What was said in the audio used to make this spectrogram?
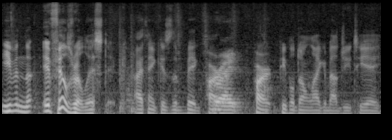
even the, it feels realistic. I think is the big part. Right. Part people don't like about GTA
